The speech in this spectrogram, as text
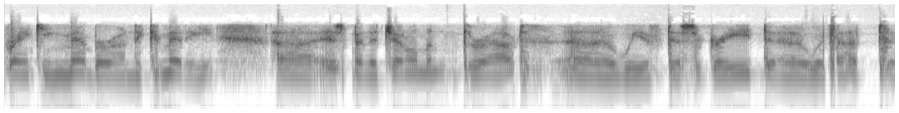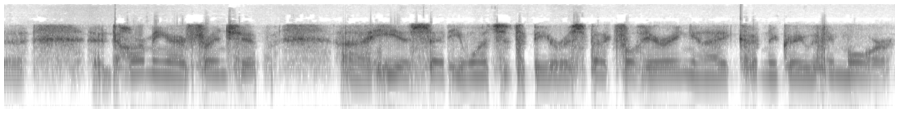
ranking member on the committee, uh, has been a gentleman throughout. Uh, we have disagreed uh, without uh, harming our friendship. he has said he wants it to be a respectful hearing, and I couldn't agree with him more.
